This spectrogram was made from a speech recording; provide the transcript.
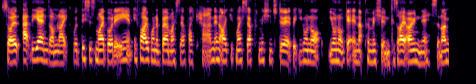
so at the end i'm like well this is my body and if i want to burn myself i can and i give myself permission to do it but you're not you're not getting that permission because i own this and i'm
